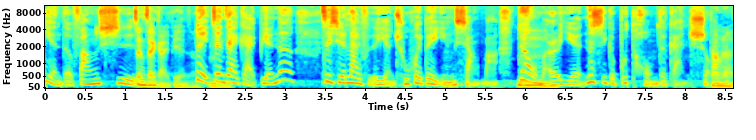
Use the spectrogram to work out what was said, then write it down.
演的方式正在改变。对，正在改变。那这些 l i f e 的演出会被影响吗？对我们而言，那是一个不同的感受。当然，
